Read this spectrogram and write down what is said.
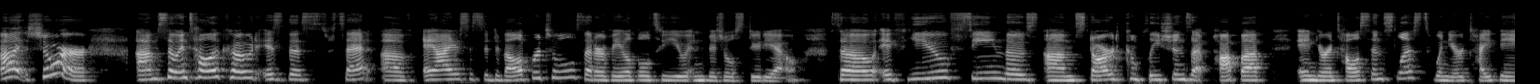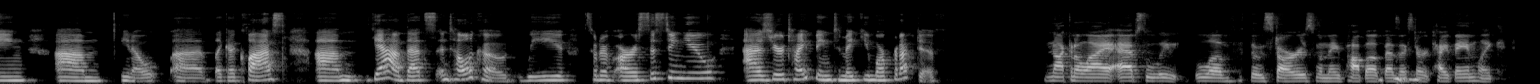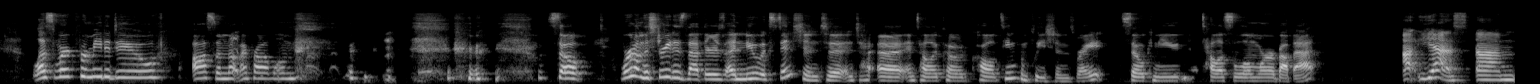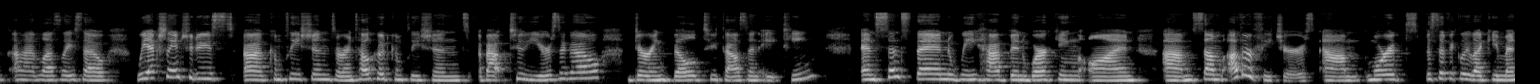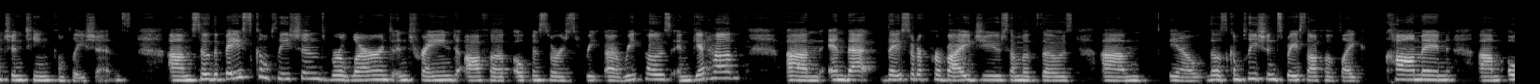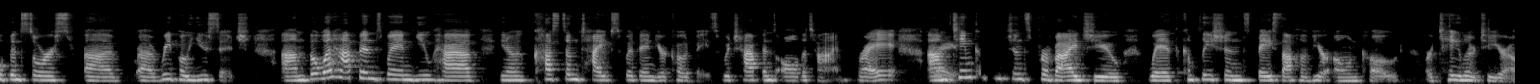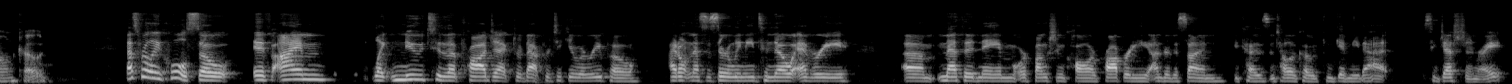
Uh, sure. Um, so IntelliCode is the set of AI assisted developer tools that are available to you in Visual Studio. So if you've seen those um, starred completions that pop up in your IntelliSense list when you're typing, um, you know, uh, like a class, um, yeah, that's IntelliCode. We sort of are assisting you as you're typing to make you more productive not gonna lie, I absolutely love those stars when they pop up as I start typing. Like, less work for me to do. Awesome, not my problem. so, word on the street is that there's a new extension to uh, IntelliCode called Team Completions, right? So, can you tell us a little more about that? Uh, yes, um, uh, Leslie. So we actually introduced uh, completions or IntelliCode completions about two years ago during Build 2018. And since then, we have been working on um, some other features, um, more specifically, like you mentioned, team completions. Um, so the base completions were learned and trained off of open source re uh, repos in GitHub, um, and that they sort of provide you some of those um, you know those completions based off of like common um, open source uh, uh, repo usage. Um, but what happens when you have you know custom types within your code base, which happens all the time, right? Um, right. Team completions provides you with completions based off of your own code or tailored to your own code. That's really cool. So if I'm like new to the project or that particular repo, I don't necessarily need to know every um, method name or function call or property under the sun because IntelliCode can give me that suggestion, right?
